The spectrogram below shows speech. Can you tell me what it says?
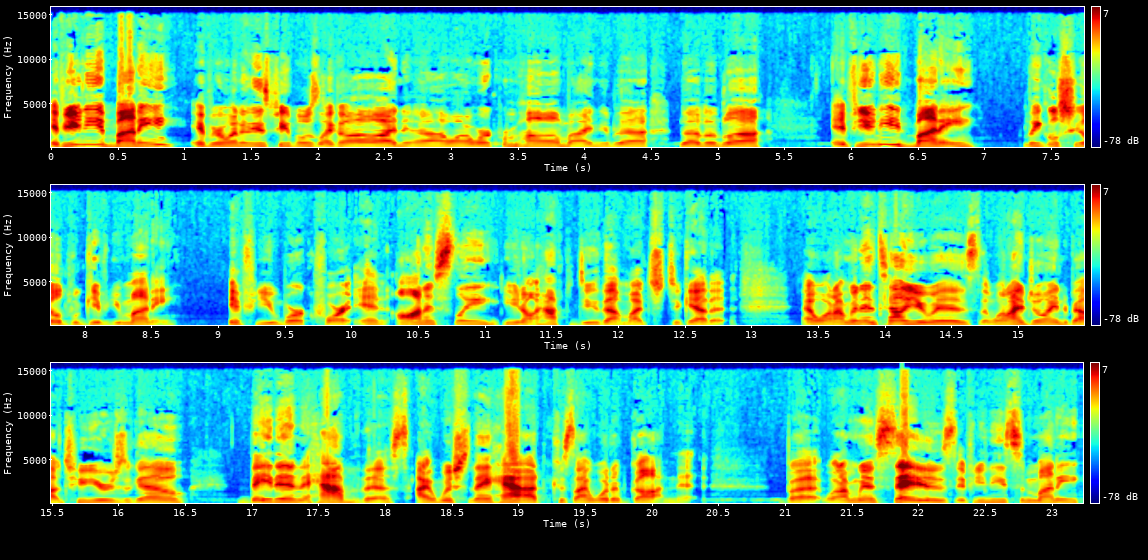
If you need money, if you're one of these people who's like, oh, I, I want to work from home, I need blah, blah, blah, blah. If you need money, Legal Shield will give you money if you work for it. And honestly, you don't have to do that much to get it. And what I'm going to tell you is that when I joined about two years ago, they didn't have this. I wish they had because I would have gotten it. But what I'm going to say is if you need some money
